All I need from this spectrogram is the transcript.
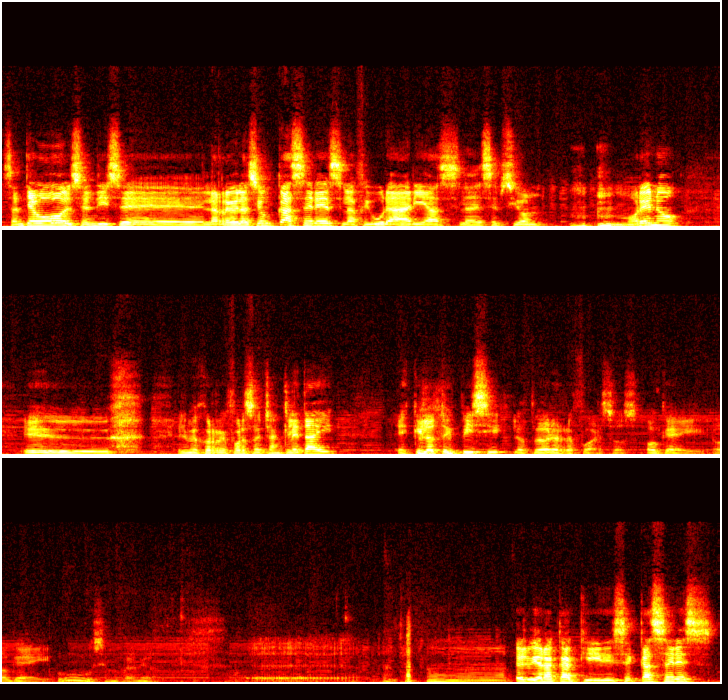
Santiago Bolsen dice: La revelación Cáceres, la figura Arias, la decepción Moreno, el, el mejor refuerzo Chancletay, Esqueloto y Pisi, los peores refuerzos. Ok, ok. Uh, se me fue. Eh, Elvi Arakaki dice Cáceres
